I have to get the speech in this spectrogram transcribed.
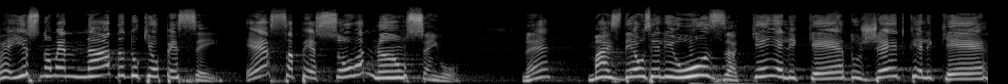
É, isso não é nada do que eu pensei. Essa pessoa não, Senhor. Né? Mas Deus ele usa quem ele quer, do jeito que ele quer,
